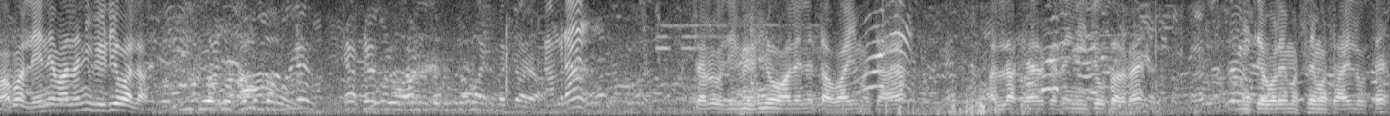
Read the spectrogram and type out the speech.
बाबा लेने वाला नहीं वीडियो वाला। चलो जी वीडियो वाले ने तबाही मचाया। अल्लाह खैर करे नीचे उतर गए। नीचे बड़े मसले मसाइल होते हैं।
